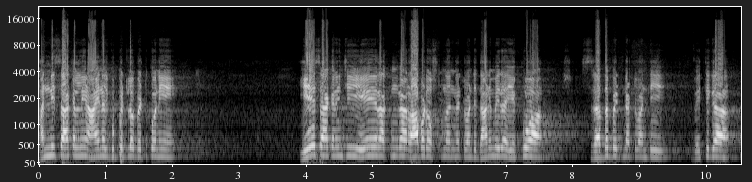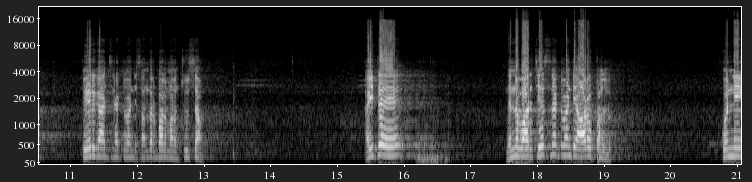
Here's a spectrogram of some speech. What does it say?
అన్ని శాఖల్ని ఆయన గుప్పెట్లో పెట్టుకొని ఏ శాఖ నుంచి ఏ రకంగా రాబడి వస్తుందన్నటువంటి దాని మీద ఎక్కువ శ్రద్ధ పెట్టినటువంటి వ్యక్తిగా పేరుగాంచినటువంటి సందర్భాలు మనం చూసాం అయితే నిన్న వారు చేసినటువంటి ఆరోపణలు కొన్ని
